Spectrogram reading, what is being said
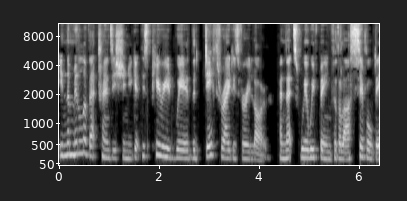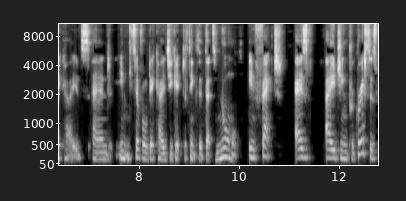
in the middle of that transition, you get this period where the death rate is very low And that's where we've been for the last several decades. And in several decades, you get to think that that's normal. In fact, as aging progresses,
